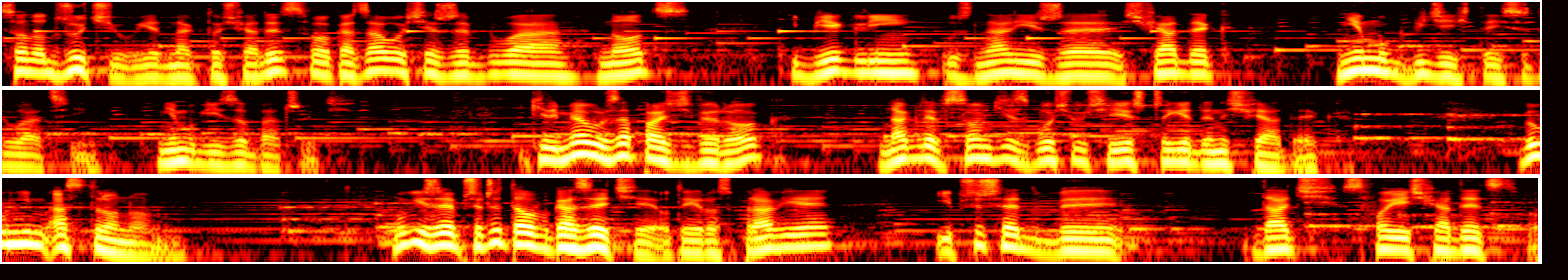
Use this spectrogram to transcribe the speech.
Sąd odrzucił jednak to świadectwo. Okazało się, że była noc i biegli uznali, że świadek nie mógł widzieć tej sytuacji, nie mógł jej zobaczyć. I kiedy miał już zapaść wyrok, nagle w sądzie zgłosił się jeszcze jeden świadek. Był nim astronom. Mówi, że przeczytał w gazecie o tej rozprawie i przyszedł, by dać swoje świadectwo.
